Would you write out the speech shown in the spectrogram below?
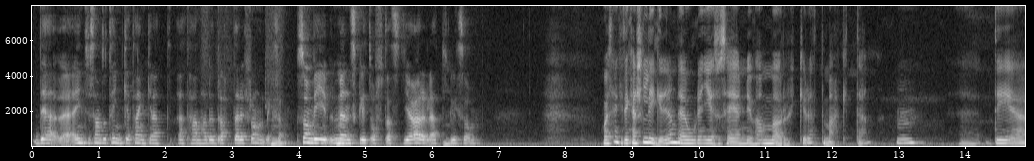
det är intressant att tänka tanken att, att han hade dratt därifrån. Liksom. Mm. Som vi mm. mänskligt oftast gör. Eller att, liksom, Och jag tänker det kanske ligger i de där orden Jesus säger, nu har mörkret makten. Mm. Det,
